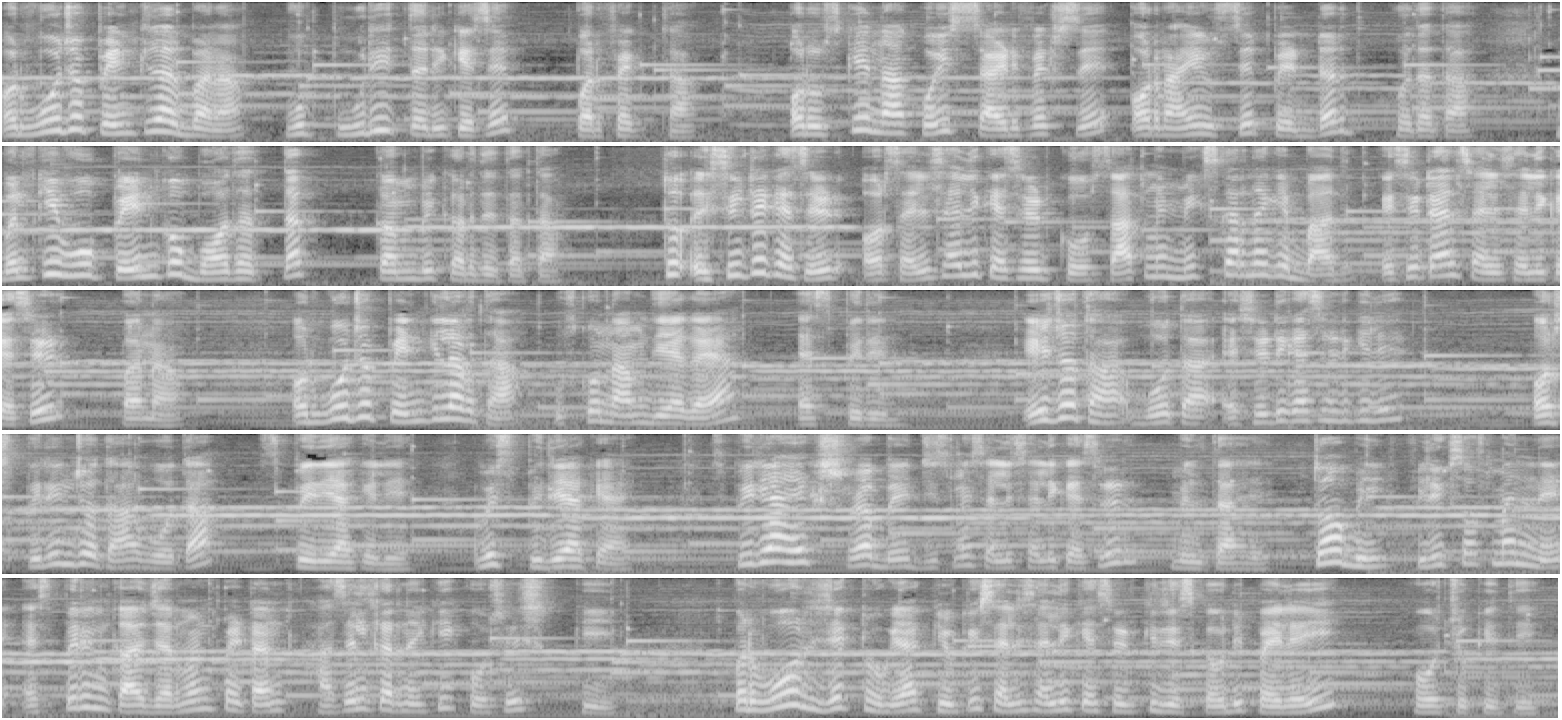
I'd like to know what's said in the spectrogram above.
और वो जो पेनकिलर बना, वो पूरी तरीके से परफेक्ट था और उसके ना कोई साइड इफ़ेक्ट से और ना ही उससे पेट दर्द होता था, बल्कि वो पेन को बहुत हद तक कम भी कर देता था। तो एसिटिक एसिड और सैलिसाइलिक एसिड को साथ में मिक्स करने के बाद एसिटाइल सैलिसाइलिक एसिड बना। और वो जो पेन किलर था, उसको नाम दिया गया एस्पिरिन ये जो था, वो था एसिटिक एसिड के लिए और स्पिरिन जो था, वो था स्पीरिया के लिए। अभी स्पीरिया क्या है? स्पीरिया एक श्रब है, जिसमें सैलिसाइलिक एसिड मिलता है। तो अभी फिलिक्स ऑफमैन ने एस्पिरिन का जर्मन पेटेंट हासिल करने की कोशिश की। पर वो रिजेक्ट हो गया, क्योंकि सैलिसाइलिक एसिड की डिस्कवरी पहले ही हो चुकी थी।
